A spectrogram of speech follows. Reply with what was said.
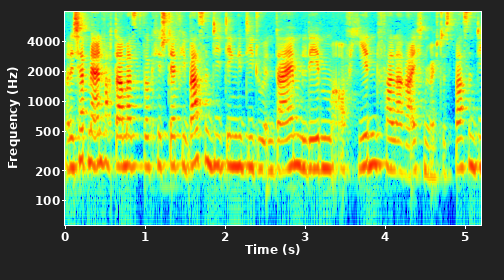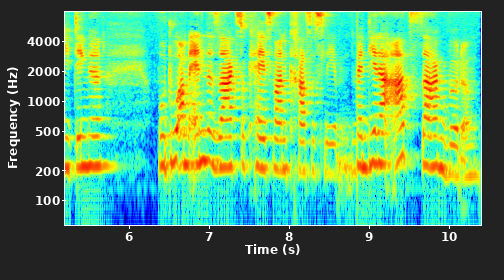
Und ich habe mir einfach damals gesagt, okay, Steffi, was sind die Dinge, die du in deinem Leben auf jeden Fall erreichen möchtest? Was sind die Dinge, wo du am Ende sagst, okay, es war ein krasses Leben. Wenn dir der Arzt sagen würde,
